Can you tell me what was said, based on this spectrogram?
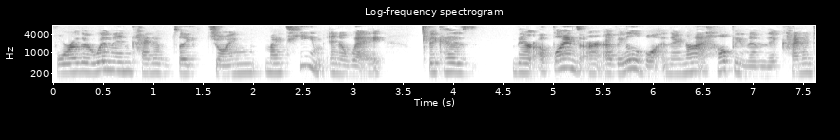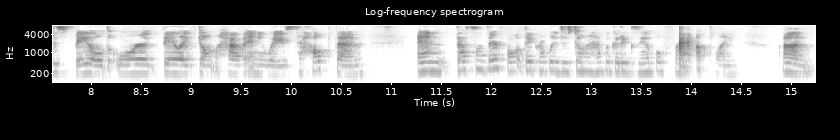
four other women kind of like join my team in a way because their uplines aren't available and they're not helping them. They've kind of just bailed or they like don't have any ways to help them. And that's not their fault. They probably just don't have a good example for an upline. Um,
